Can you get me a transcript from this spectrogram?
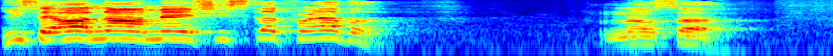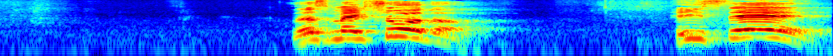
You say, oh, nah, man, she's stuck forever. No, sir. Let's make sure, though. He said,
